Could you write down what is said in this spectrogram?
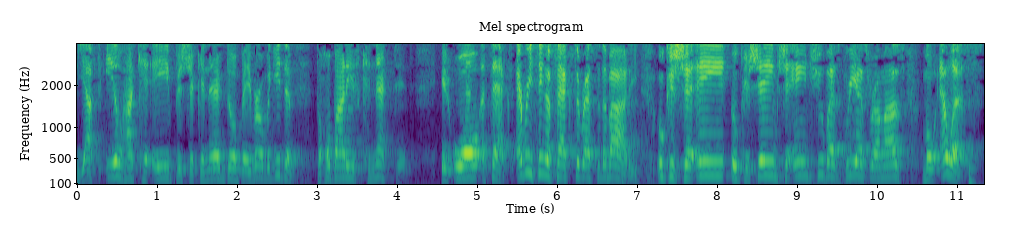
Yaf'il ha'ke'ev b'shekenegdo be'ver vagidim. The whole body is connected. It all affects. Everything affects the rest of the body. Ukashem she'ein shubas brias ramaz mo'eles.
